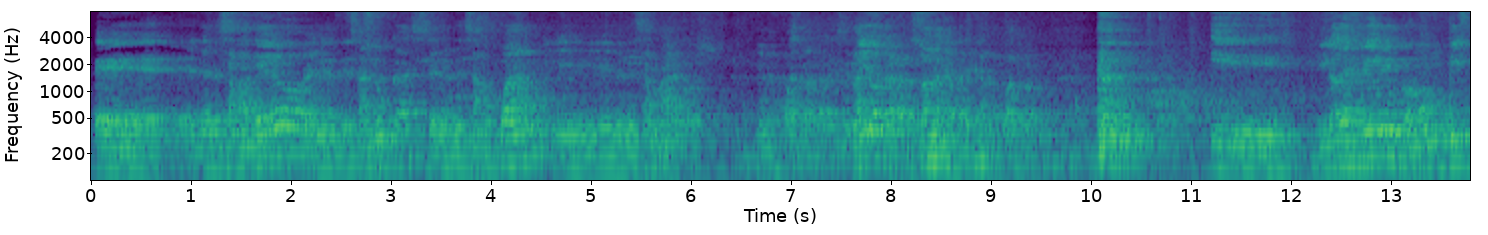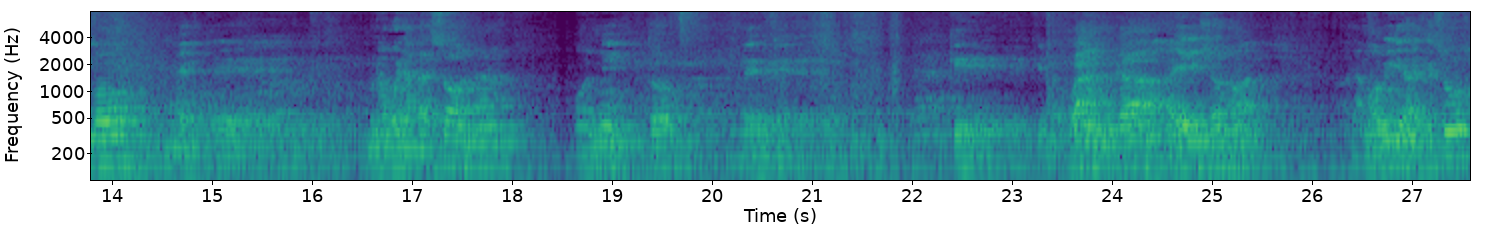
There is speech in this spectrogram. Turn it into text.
Eh, en el de San Mateo, en el de San Lucas, en el de San Juan y en el de San Marcos. En los cuatro aparece. No hay otra persona que aparezca en los cuatro. y, lo definen como un tipo, este, una buena persona, honesto, eh, que, que, los banca a ellos, ¿no? a la movida de Jesús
